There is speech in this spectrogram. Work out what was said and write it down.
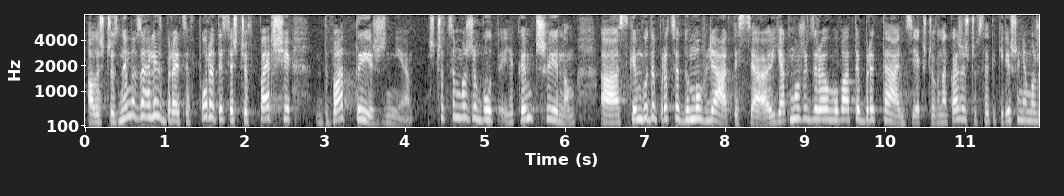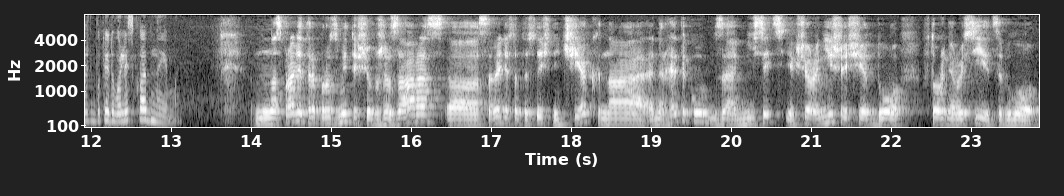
але що з ними взагалі збирається впоратися ще в перші два тижні. Що це може бути? Яким чином? З ким буде про це домовлятися? Як можуть зреагувати британці, якщо вона каже, що все таки рішення можуть бути доволі складними? Насправді треба розуміти, що вже зараз е, середньостатистичний чек на енергетику за місяць, якщо раніше ще до вторгнення Росії це було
